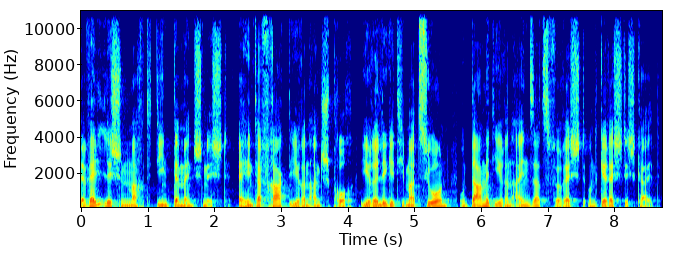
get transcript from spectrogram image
der weltlichen Macht dient der Mensch nicht. Er hinterfragt ihren Anspruch, ihre Legitimation und damit ihren Einsatz für Recht und Gerechtigkeit.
